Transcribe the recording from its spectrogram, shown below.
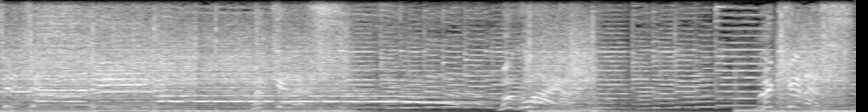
to McGuire! McGinnis!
